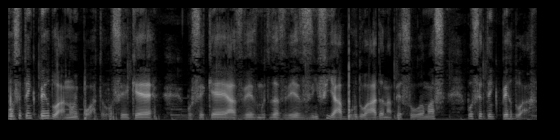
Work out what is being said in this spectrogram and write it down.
você tem que perdoar, não importa. Você quer, você quer às vezes, muitas das vezes, enfiar a burdoada na pessoa, mas você tem que perdoar.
